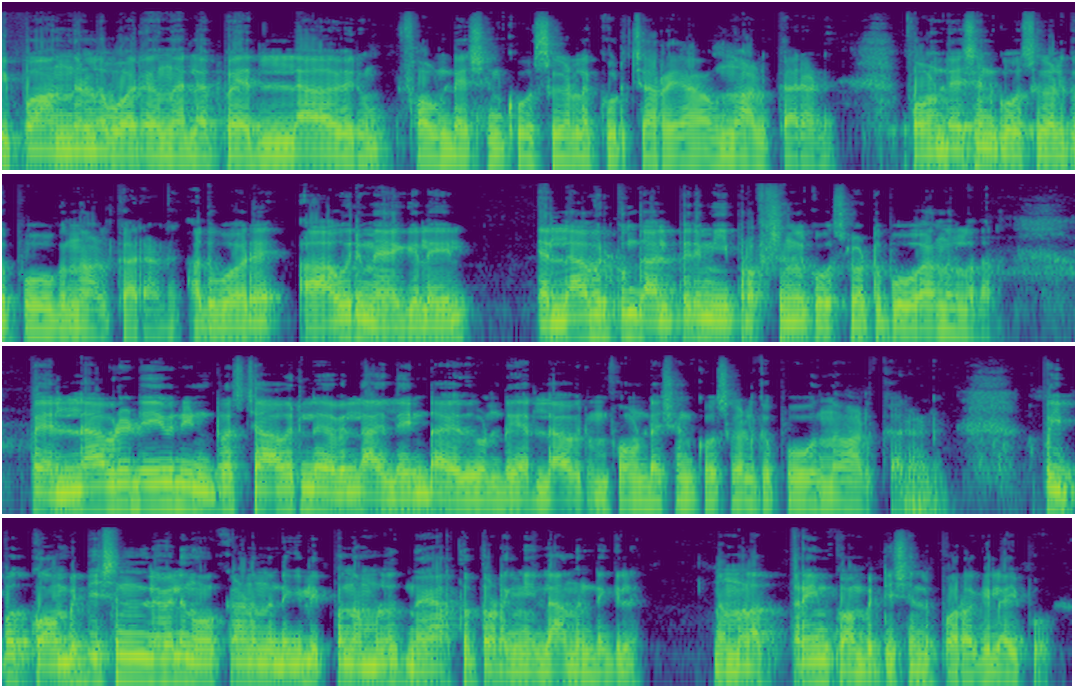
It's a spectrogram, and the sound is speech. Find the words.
ഇപ്പോൾ അന്നുള്ള പോലെ ഒന്നല്ല. ഇപ്പോൾ എല്ലാവരും ഫൗണ്ടേഷൻ കോഴ്സുകളെ കുറിച്ച് അറിയാവുന്ന ആൾക്കാരാണ്. ഫൗണ്ടേഷൻ കോഴ്സുകൾക്ക് പോകുന്ന ആൾക്കാരാണ്. അതുപോലെ ആ ഒരു മേഖലയിൽ എല്ലാവർക്കും താല്പര്യം ഈ പ്രൊഫഷണൽ കോഴ്സിലോട്ട് പോകുക എന്നുള്ളതാണ്. അപ്പോൾ എല്ലാവരുടെയും ഒരു ഇൻട്രസ്റ്റ് ആ ഒരു ലെവലിൽ അലൈൻഡ് ആയതുകൊണ്ട് എല്ലാവരും ഫൗണ്ടേഷൻ കോഴ്സുകൾക്ക് പോകുന്ന ആൾക്കാരാണ്. അപ്പോൾ ഇപ്പോൾ കോമ്പറ്റീഷൻ ലെവൽ നോക്കുകയാണെന്നുണ്ടെങ്കിൽ ഇപ്പോൾ നമ്മൾ നേരത്തെ തുടങ്ങിയില്ല എന്നുണ്ടെങ്കിൽ നമ്മൾ അത്രയും കോമ്പറ്റീഷനിൽ പുറകിലായി പോകും.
